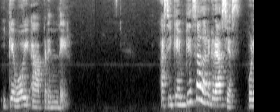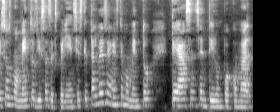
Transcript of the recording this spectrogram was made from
y qué voy a aprender? Así que empieza a dar gracias por esos momentos y esas experiencias que tal vez en este momento te hacen sentir un poco mal,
